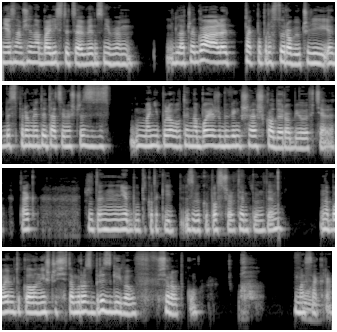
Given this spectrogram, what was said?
Nie znam się na balistyce, więc nie wiem dlaczego, ale tak po prostu robił, czyli jakby z premedytacją jeszcze manipulował te naboje, żeby większe szkody robiły w ciele, tak? Że to nie był tylko taki zwykły postrzał tępym tym nabojem, tylko on jeszcze się tam rozbryzgiwał w środku. Masakra.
